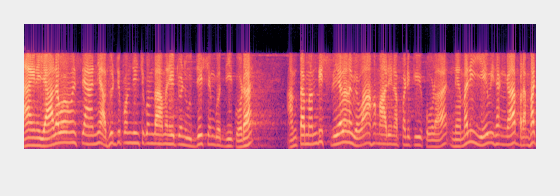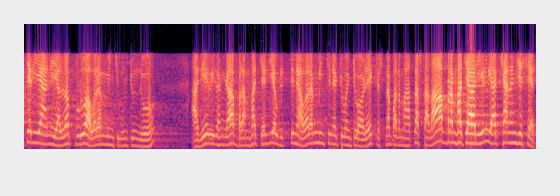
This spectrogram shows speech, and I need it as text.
ఆయన యాదవ వంశాన్ని అభివృద్ధి పొందించుకుందామనేటువంటి ఉద్దేశం కొద్దీ కూడా అంతమంది స్త్రీలను వివాహమాడినప్పటికీ కూడా నెమలి ఏ విధంగా బ్రహ్మచర్యాన్ని ఎల్లప్పుడూ అవలంబించి ఉంటుందో అదేవిధంగా బ్రహ్మచర్య వృత్తిని అవలంబించినటువంటి వాడే కృష్ణ పరమాత్మ సదా బ్రహ్మచారి అని వ్యాఖ్యానం చేశారు.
